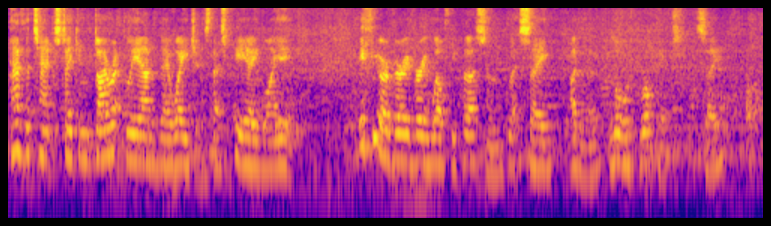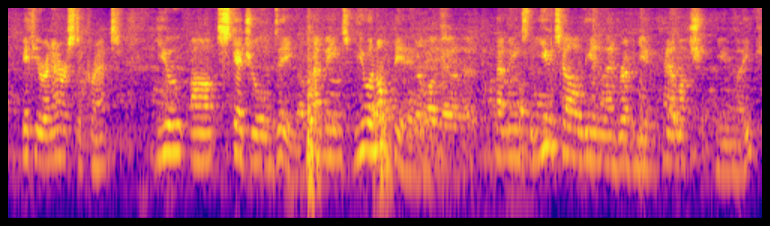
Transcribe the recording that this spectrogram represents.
have the tax taken directly out of their wages, that's PAYE. If you're a very, very wealthy person, let's say, I don't know, Lord Brocket, say, if you're an aristocrat, you are Schedule D. That means you are not PAYE. That means that you tell the Inland Revenue how much you make,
